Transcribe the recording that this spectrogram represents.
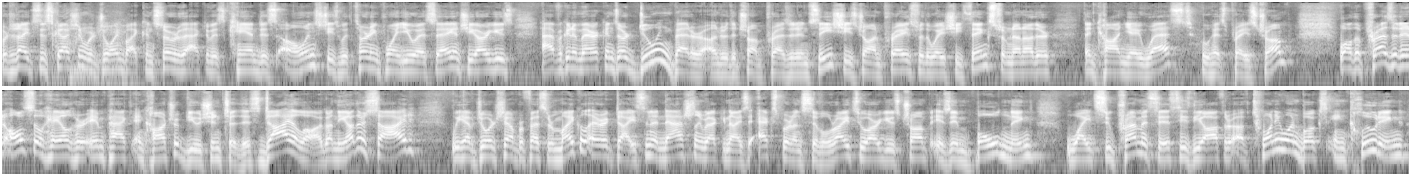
For tonight's discussion, we're joined by conservative activist Candace Owens. She's with Turning Point USA, and she argues African Americans are doing better under the Trump presidency. She's drawn praise for the way she thinks from none other than Kanye West, who has praised Trump, while the president also hailed her impact and contribution to this dialogue. On the other side, we have Georgetown professor Michael Eric Dyson, a nationally recognized expert on civil rights, who argues Trump is emboldening white supremacists. He's the author of 21 books, including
